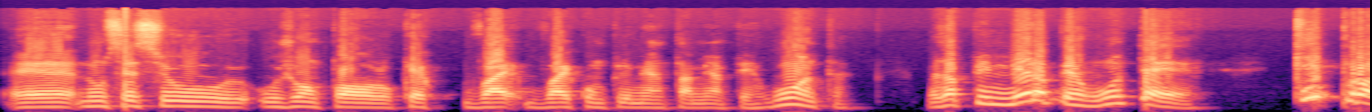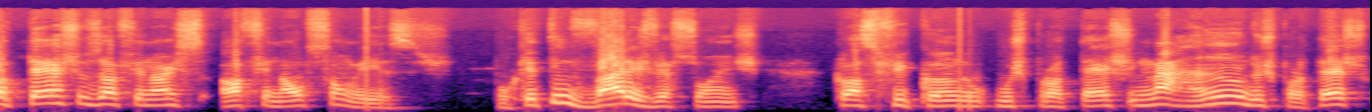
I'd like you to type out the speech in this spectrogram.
É, não sei se o, o, João Paulo quer, vai, vai complementar minha pergunta, mas a primeira pergunta é: que protestos afinal, afinal são esses? Porque tem várias versões classificando os protestos, narrando os protestos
